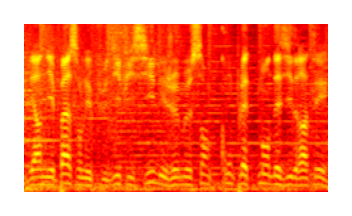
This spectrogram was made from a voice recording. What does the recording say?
Les derniers pas sont les plus difficiles et je me sens complètement déshydraté.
